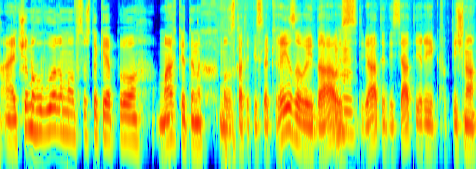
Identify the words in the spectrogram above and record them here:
а якщо ми говоримо все ж таки про маркетинг, можна сказати, після кризовий, да, ось 9-10 рік, фактично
